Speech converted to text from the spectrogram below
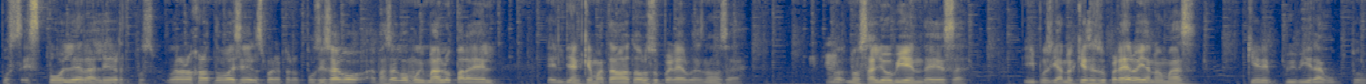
pues spoiler alert, pues bueno, a lo mejor no voy a decir spoiler, pero pues hizo algo, pasó algo muy malo para él el día en que mataron a todos los superhéroes, ¿no? O sea, no, no salió bien de esa. Y pues ya no quiere ser superhéroe, ya nomás quiere vivir a pues,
